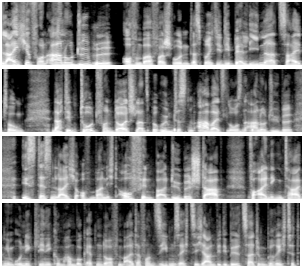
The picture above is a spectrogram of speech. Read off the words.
Leiche von Arno Dübel offenbar verschwunden. Das berichtet die Berliner Zeitung. Nach dem Tod von Deutschlands berühmtesten Arbeitslosen Arno Dübel ist dessen Leiche offenbar nicht auffindbar. Dübel starb vor einigen Tagen im Uniklinikum Hamburg-Eppendorf im Alter von 67 Jahren, wie die Bildzeitung berichtet.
